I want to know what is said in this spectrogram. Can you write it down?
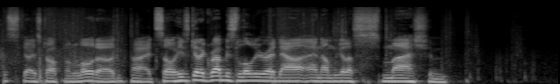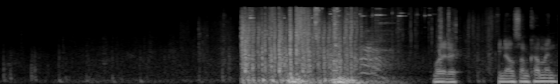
This guy's dropping a loadout. Alright, so he's gonna grab his loadie right now, and I'm gonna smash him. Later. He knows I'm coming.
